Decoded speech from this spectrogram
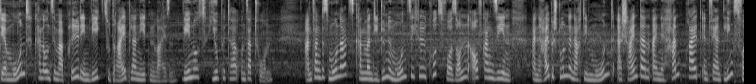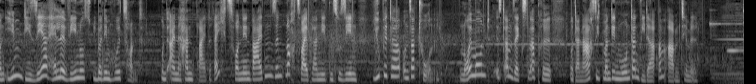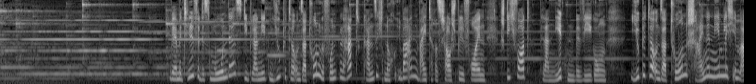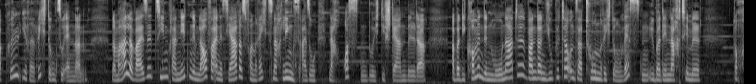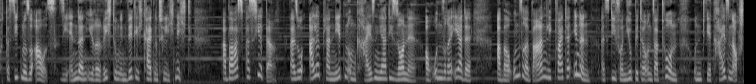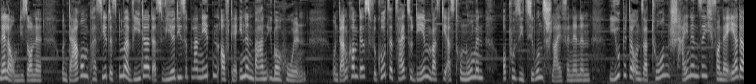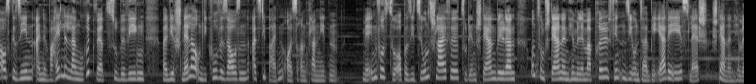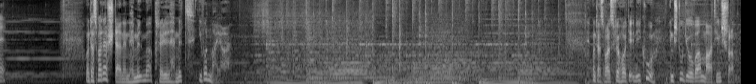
Der Mond kann uns im April den Weg zu drei Planeten weisen: Venus, Jupiter und Saturn. Anfang des Monats kann man die dünne Mondsichel kurz vor Sonnenaufgang sehen. Eine halbe Stunde nach dem Mond erscheint dann eine Handbreit entfernt links von ihm die sehr helle Venus über dem Horizont. Und eine Handbreit rechts von den beiden sind noch zwei Planeten zu sehen, Jupiter und Saturn. Neumond ist am 6. April und danach sieht man den Mond dann wieder am Abendhimmel. Wer mit Hilfe des Mondes die Planeten Jupiter und Saturn gefunden hat, kann sich noch über ein weiteres Schauspiel freuen. Stichwort Planetenbewegung. Jupiter und Saturn scheinen nämlich im April ihre Richtung zu ändern. Normalerweise ziehen Planeten im Laufe eines Jahres von rechts nach links, also nach Osten durch die Sternbilder. Aber die kommenden Monate wandern Jupiter und Saturn Richtung Westen über den Nachthimmel. Doch das sieht nur so aus. Sie ändern ihre Richtung in Wirklichkeit natürlich nicht. Aber was passiert da? Also alle Planeten umkreisen ja die Sonne, auch unsere Erde. Aber unsere Bahn liegt weiter innen als die von Jupiter und Saturn und wir kreisen auch schneller um die Sonne. Und darum passiert es immer wieder, dass wir diese Planeten auf der Innenbahn überholen. Und dann kommt es für kurze Zeit zu dem, was die Astronomen Oppositionsschleife nennen. Jupiter und Saturn scheinen sich von der Erde aus gesehen eine Weile lang rückwärts zu bewegen, weil wir schneller um die Kurve sausen als die beiden äußeren Planeten. Mehr Infos zur Oppositionsschleife, zu den Sternbildern und zum Sternenhimmel im April finden Sie unter br.de/slash Sternenhimmel. Und das war der Sternenhimmel im April mit Yvonne Meyer. Und das war's für heute in IQ. Im Studio war Martin Schramm.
